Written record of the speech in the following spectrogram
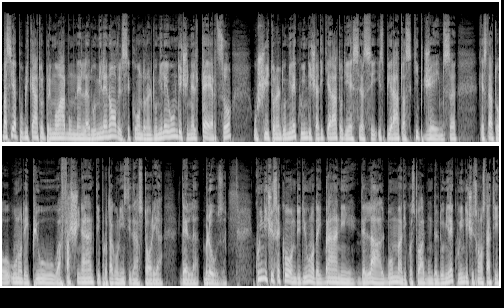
Bassi ha pubblicato il primo album nel 2009, il secondo nel 2011, nel terzo, uscito nel 2015, ha dichiarato di essersi ispirato a Skip James, che è stato uno dei più affascinanti protagonisti della storia del blues. 15 secondi di uno dei brani dell'album, di questo album del 2015, sono stati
